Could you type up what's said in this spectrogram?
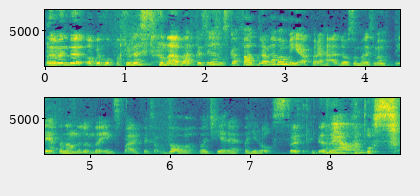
Nej, men det, om vi hoppar från resten här. Varför liksom ska faddrarna vara med på det här? De som har liksom upplevt en annorlunda inspark. Liksom. Vad, vad, ger det, vad ger det oss? Tänkte jag säga. Ja. Oss.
